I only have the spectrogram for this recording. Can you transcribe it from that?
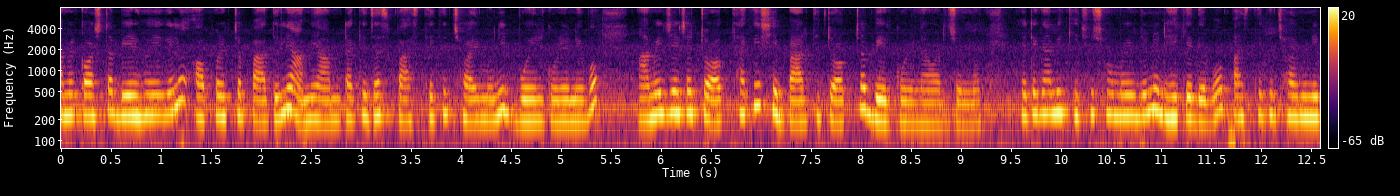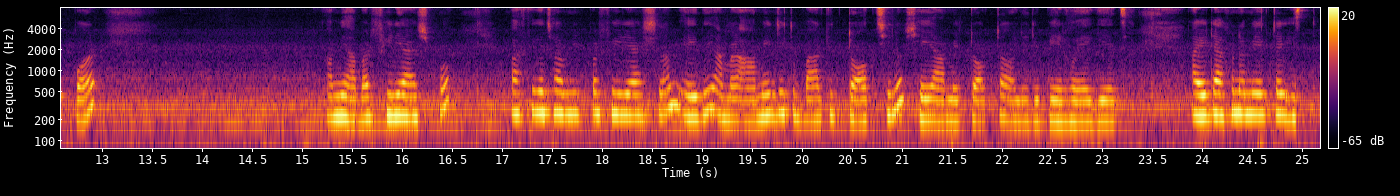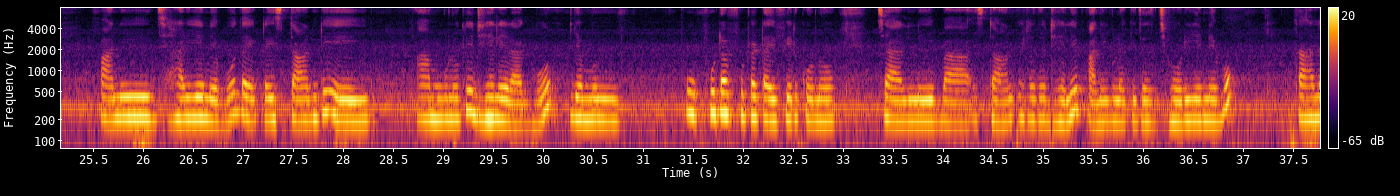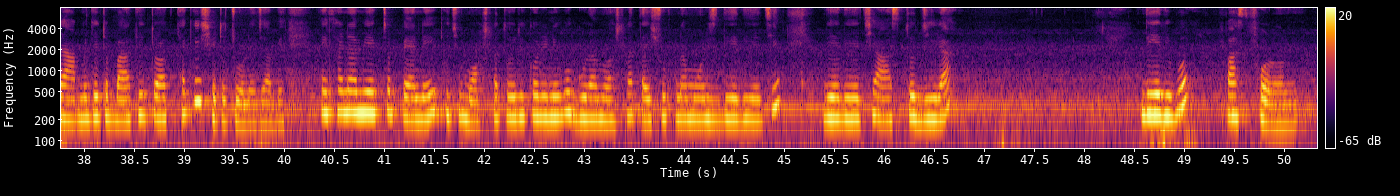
আমের কষটা বের হয়ে গেলে অপর একটা পাতিলে আমি আমটাকে জাস্ট পাঁচ থেকে ছয় মিনিট বয়েল করে নেব। আমের যেটা টক থাকে সেই বাড়তি টকটা বের করে নেওয়ার জন্য। এটাকে আমি কিছু সময়ের জন্য ঢেকে দেব, পাঁচ থেকে ছয় মিনিট পর। আমি আবার ফিরে আসব। পাঁচ থেকে ছ মিনিট পর ফিরে আসলাম। এই দিয়ে আমার আমের যেটা বাড়তি টক ছিল, সেই আমের টকটা অলরেডি বের হয়ে গিয়েছে। আর এটা এখন আমি একটা পানি ঝারিয়ে নেব। তাই একটা স্ট্যান্ডে এই আমগুলোকে ঢেলে রাখব। যেমন ফুটা ফুটা টাইপের কোনো চালনি বা স্টান এটাতে ঢেলে পানিগুলোকে জাস্ট ঝরিয়ে নেব। তাহলে আমি যেটা বাতি টক থাকে সেটা চলে যাবে। এখানে আমি একটা প্যানে কিছু মশলা তৈরি করে নেব, গুঁড়া মশলা, তাই শুকনা মরিচ দিয়ে দিয়েছি। দিয়ে দিয়েছি আস্ত জিরা। দিয়ে দিব পাঁচফোড়ন।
